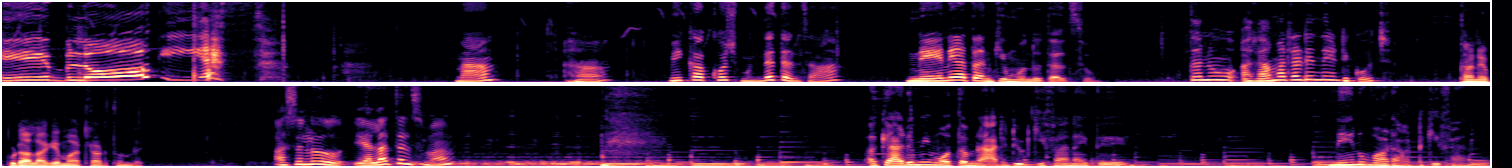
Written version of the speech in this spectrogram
A block yes ma'am మీకు ఆ కోచ్ ముందే తెలుసా? నేనే అతనికి ముందు తెలుసు. తను అలా మాట్లాడింది ఏంటి కోచ్? తను ఎప్పుడు అలాగే మాట్లాడుతుంది. అసలు ఎలా తెలుసు మ్యామ్? అకాడమీ మొత్తం నా యాటిట్యూడ్కి ఫ్యాన్ అయితే నేను వాడు ఆటకి ఫ్యాన్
